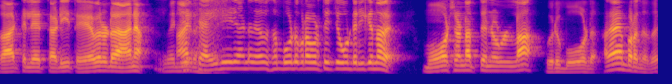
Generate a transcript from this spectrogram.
കാട്ടിലെ തടി തേവരുടെ ആന. ആ ശൈലിയിലാണ് ദേവസ്വം ബോർഡ് പ്രവർത്തിച്ചുകൊണ്ടിരിക്കുന്നത്. മോഷണത്തിനുള്ള ഒരു ബോർഡ്. അതാ ഞാൻ പറഞ്ഞത്.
